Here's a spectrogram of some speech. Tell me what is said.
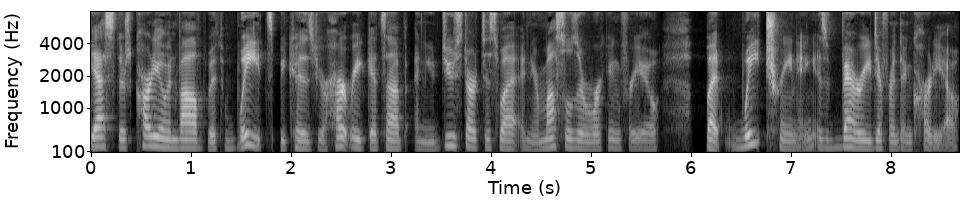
yes, there's cardio involved with weights because your heart rate gets up and you do start to sweat and your muscles are working for you. But weight training is very different than cardio.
